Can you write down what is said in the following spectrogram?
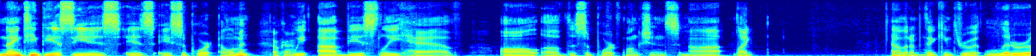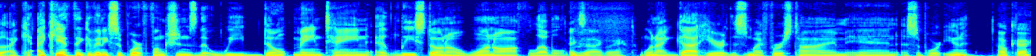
19th ESC is is a support element. Okay. We obviously have all of the support functions. Uh, like now that I'm thinking through it, literally, I can't, I can't think of any support functions that we don't maintain at least on a one-off level. Exactly. When I got here, this is my first time in a support unit. Okay.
